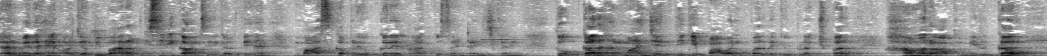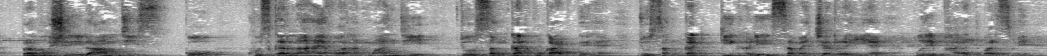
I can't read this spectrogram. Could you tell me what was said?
घर में रहें और जब भी बाहर आप किसी भी काम से निकलते हैं मास्क का प्रयोग करें, हाथ को सैनिटाइज करें। तो कल हनुमान जयंती के पावन पर्व के उपलक्ष्य पर हम और आप मिलकर प्रभु श्री राम जी को खुश करना है और हनुमान जी जो संकट को काटते हैं, जो संकट की घड़ी इस समय चल रही है, पूरे भारतवर्ष में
